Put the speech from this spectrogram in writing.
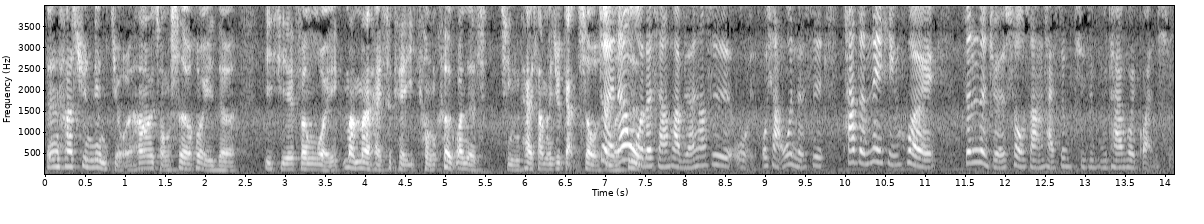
但是他训练久了，他会从社会的一些氛围，慢慢还是可以从客观的形态上面去感受。对，但我的想法比较像是我我想问的是，他的内心会真的觉得受伤，还是其实不太会关心？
